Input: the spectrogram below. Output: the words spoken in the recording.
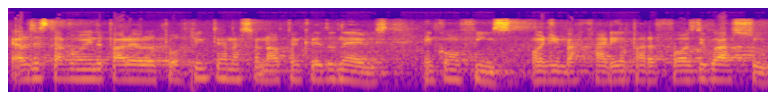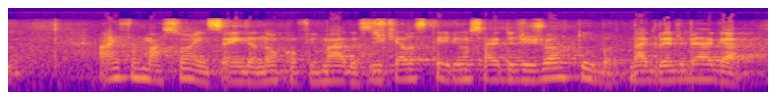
Elas estavam indo para o Aeroporto Internacional Tancredo Neves, em Confins, onde embarcariam para Foz do Iguaçu. Há informações, ainda não confirmadas, de que elas teriam saído de Joatuba, na Grande BH.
